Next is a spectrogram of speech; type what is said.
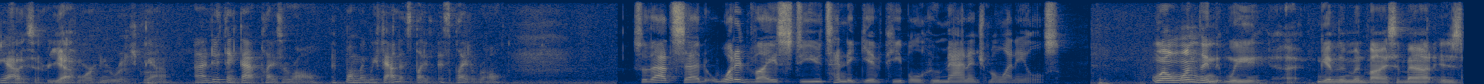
Yeah. yeah, work in a restaurant. Yeah, and I do think that plays a role. When we found it's played, it's played a role. So, that said, what advice do you tend to give people who manage millennials? Well, one thing that we uh, give them advice about is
